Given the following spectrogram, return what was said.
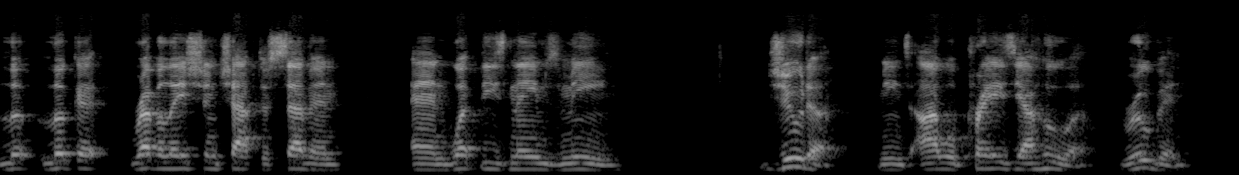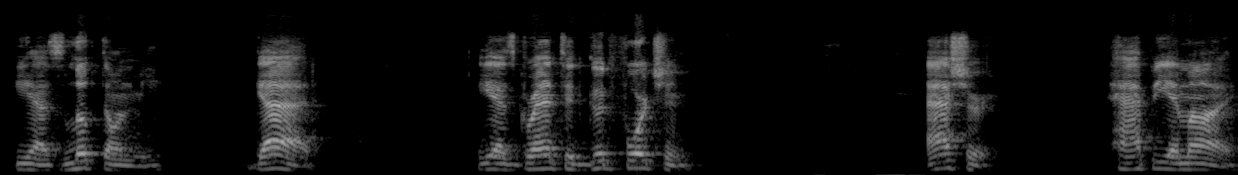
look look at Revelation chapter 7 and what these names mean. Judah means I will praise Yahuwah. Reuben, he has looked on me. Gad, he has granted good fortune. Asher, happy am I.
